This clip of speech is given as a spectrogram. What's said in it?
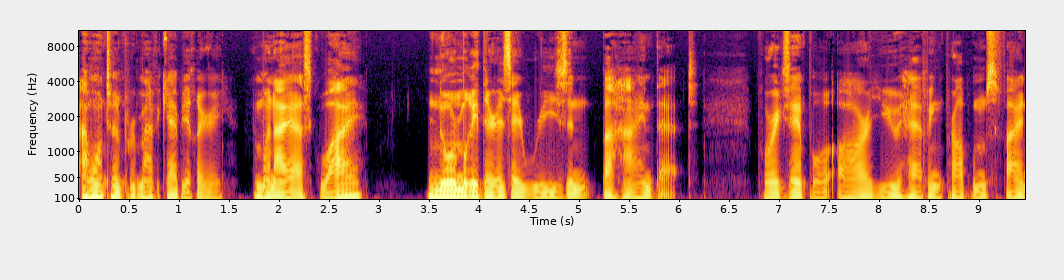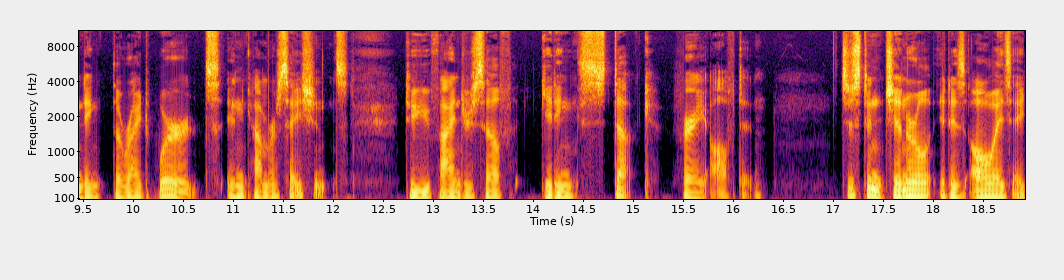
I want to improve my vocabulary. And when I ask why, normally there is a reason behind that. For example, are you having problems finding the right words in conversations? Do you find yourself getting stuck very often? Just in general, it is always a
